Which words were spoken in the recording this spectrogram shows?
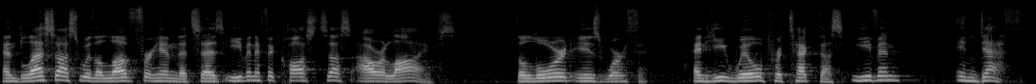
and bless us with a love for Him that says, even if it costs us our lives, the Lord is worth it and He will protect us even in death.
